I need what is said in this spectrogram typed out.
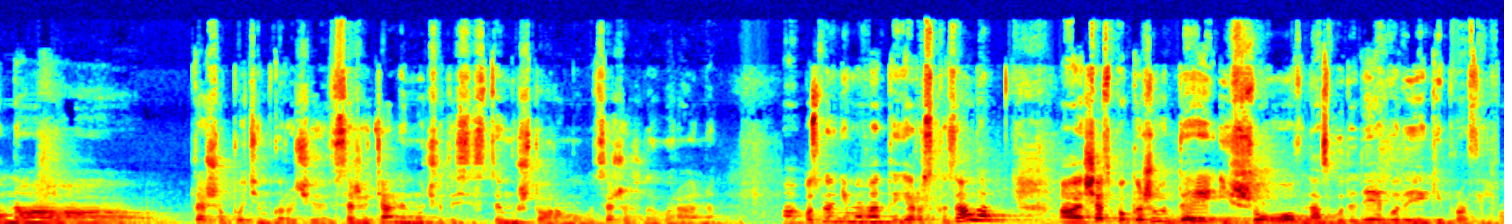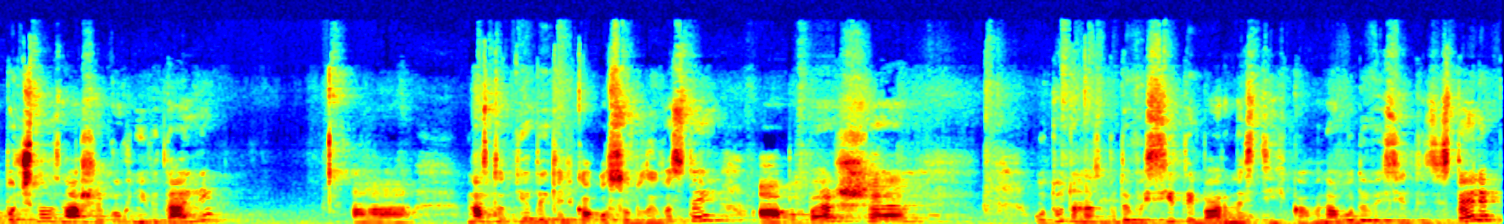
на те, щоб потім коротше, все життя не мучитися з цими шторами, бо це жахливо реально. Основні моменти я розказала. Зараз покажу, де і що в нас буде, де буде який профіль. Почну з нашої кухні вітальні. У нас тут є декілька особливостей. А по-перше, отут у нас буде висіти барна стійка. Вона буде висіти зі стелі,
